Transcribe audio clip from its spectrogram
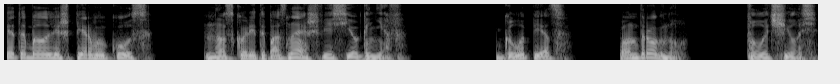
Это был лишь первый укус, но вскоре ты познаешь весь ее гнев». Глупец. Он дрогнул. Получилось.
